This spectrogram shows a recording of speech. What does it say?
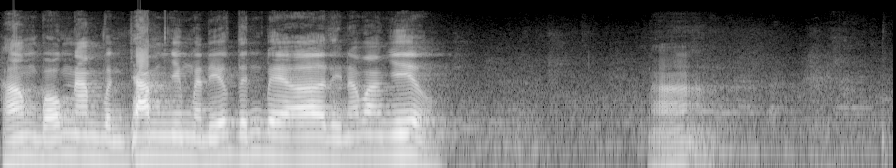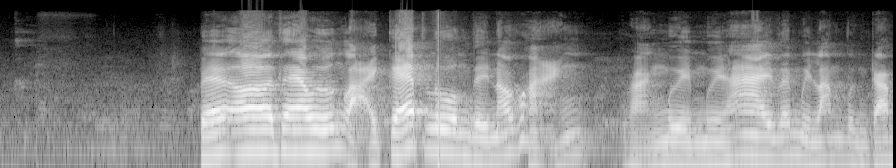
Không, bốn năm phần trăm, nhưng mà nếu tính PE thì nó bao nhiêu? Đó. PE theo hướng lại kép luôn thì nó khoảng khoảng 10 12 tới 15 phần trăm.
